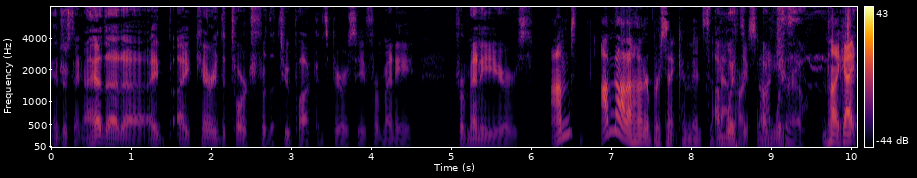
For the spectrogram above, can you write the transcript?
Interesting. I had that. Uh, I I carried the torch for the Tupac conspiracy for many, for many years. I'm I'm not hundred percent convinced that I'm that with part's you. not true. like I,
